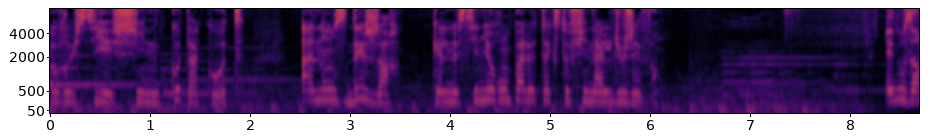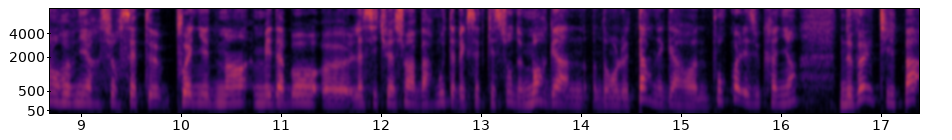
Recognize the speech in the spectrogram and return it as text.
Russie et Chine côte à côte annoncent déjà qu'elles ne signeront pas le texte final du G20. Et nous allons revenir sur cette poignée de main, mais d'abord euh, la situation à Barmouth avec cette question de Morgane dans le Tarn-et-Garonne. Pourquoi les Ukrainiens ne veulent-ils pas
